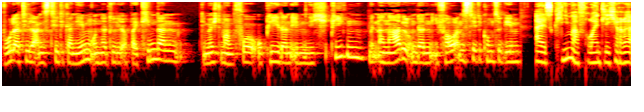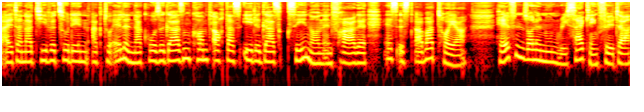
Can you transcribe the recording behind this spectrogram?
volatile Anästhetika nehmen und natürlich auch bei Kindern die möchte man vor OP dann eben nicht pieken mit einer Nadel, um dann IV-Anästhetikum zu geben. Als klimafreundlichere Alternative zu den aktuellen Narkosegasen kommt auch das Edelgas Xenon in Frage. Es ist aber teuer. Helfen sollen nun Recyclingfilter.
